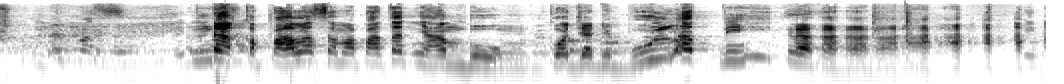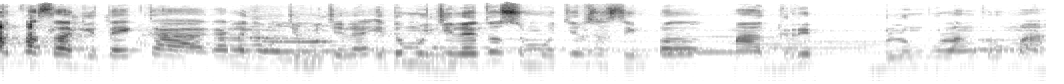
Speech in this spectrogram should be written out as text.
enggak kepala sama pantat nyambung. Kok jadi bulat nih? itu pas lagi TK kan lagi muncul-munculnya itu munculnya itu semuncul sesimpel maghrib belum pulang ke rumah.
